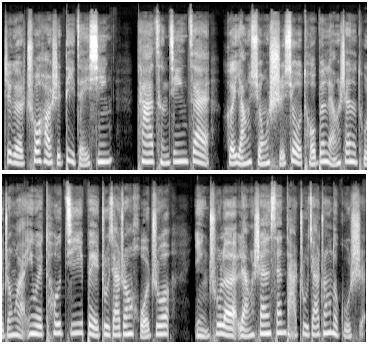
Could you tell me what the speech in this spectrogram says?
这个绰号是地贼星。他曾经在和杨雄、石秀投奔梁山的途中啊，因为偷鸡被祝家庄活捉，引出了梁山三打祝家庄的故事。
